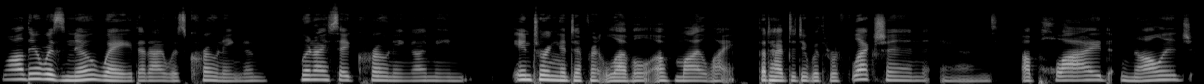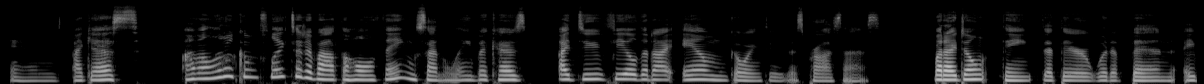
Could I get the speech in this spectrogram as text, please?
While there was no way that I was croning, and when I say croning, I mean entering a different level of my life that had to do with reflection and applied knowledge. And I guess I'm a little conflicted about the whole thing suddenly because I do feel that I am going through this process. But I don't think that there would have been a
